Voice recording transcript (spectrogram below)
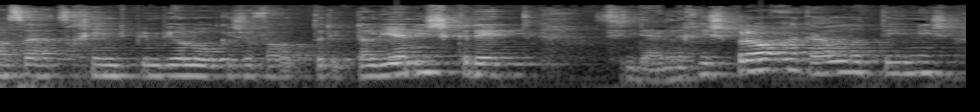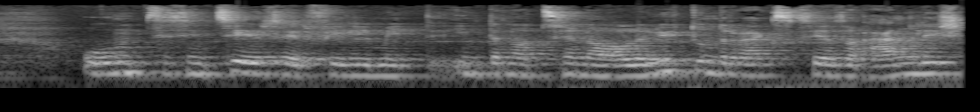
also hat das Kind beim biologischen Vater Italienisch geredet. Das sind ähnliche Sprachen, gell, Latinisch. Und sie sind sehr, sehr viel mit internationalen Leuten unterwegs gewesen, also Englisch.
